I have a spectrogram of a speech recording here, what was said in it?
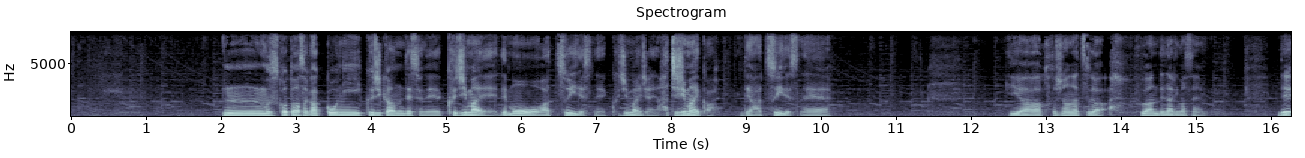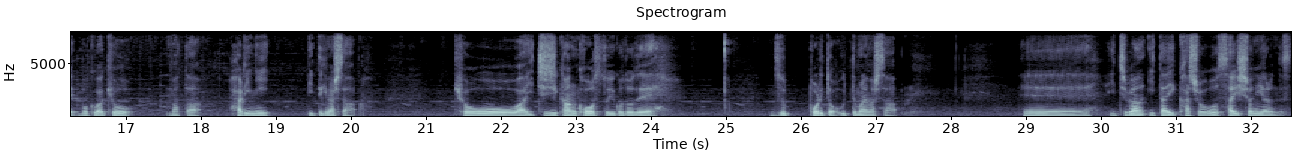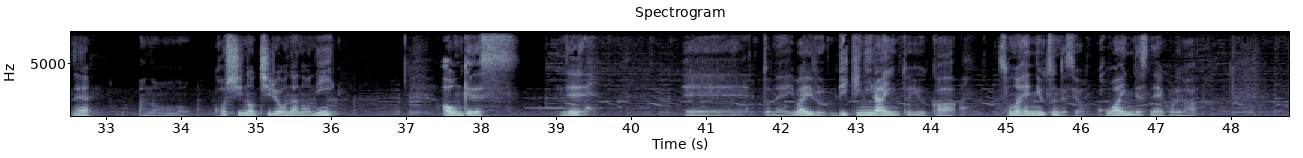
うん息子と朝学校に行く時間ですよね。9時前でもう暑いですね。9時前じゃない8時前か。で暑いですね。いや今年の夏が不安でなりません。で僕は今日また針に行ってきました。今日は1時間コースということでずっぽりと打ってもらいましたえー、一番痛い箇所を最初にやるんですね。あの腰の治療なのに仰向けです。でえー、っとねいわゆるビキニラインというかその辺に打つんですよ怖いんですねこれが。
